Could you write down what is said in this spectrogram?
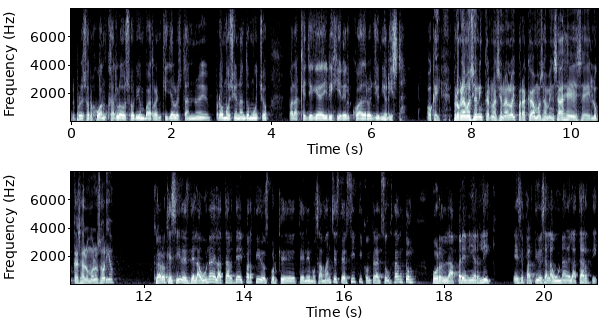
el profesor Juan Carlos Osorio en Barranquilla lo están eh, promocionando mucho para que llegue a dirigir el cuadro juniorista. Ok, programación internacional hoy para que vamos a mensajes, eh, Lucas Salomón Osorio. Claro que sí, desde la una de la tarde hay partidos porque tenemos a Manchester City contra el Southampton por la Premier League. Ese partido es a la una de la tarde.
